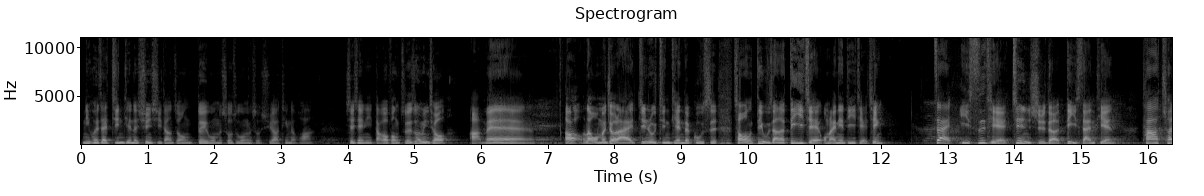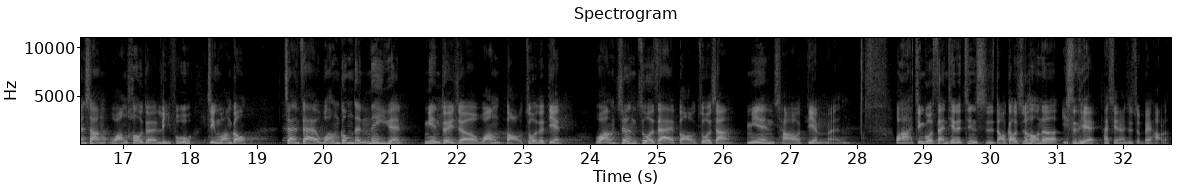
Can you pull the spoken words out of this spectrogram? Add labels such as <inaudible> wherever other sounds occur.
你会在今天的讯息当中对我们说出我们所需要听的话。谢谢你，祷告奉主耶稣名求，阿门。好，那我们就来进入今天的故事，从第五章的第一节，我们来念第一节，请。在以斯帖进食的第三天，他穿上王后的礼服进王宫，站在王宫的内院，面对着王宝座的殿。王正坐在宝座上，面朝殿门。哇！经过三天的进食祷告之后呢，以斯帖他显然是准备好了，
